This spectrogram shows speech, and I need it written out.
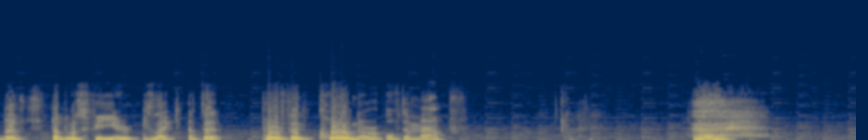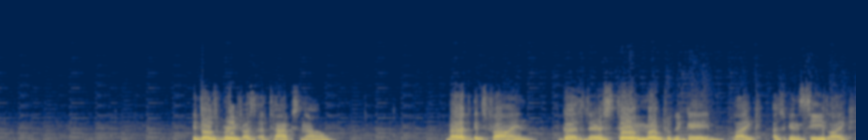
but but sphere is like at the perfect corner of the map. he does very fast attacks now. But it's fine, because there's still more to the game. Like, as you can see, like,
